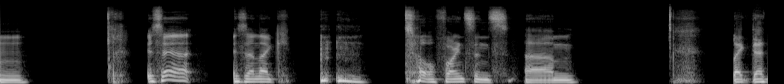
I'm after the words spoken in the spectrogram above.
Mm. Is there is there like so for instance, um like that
